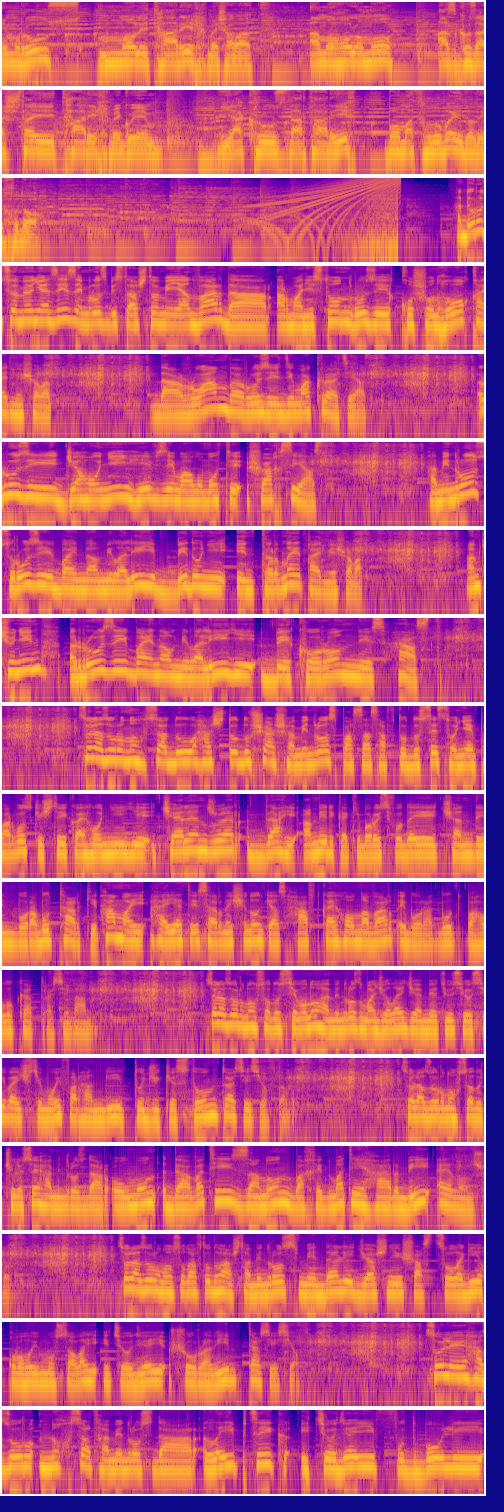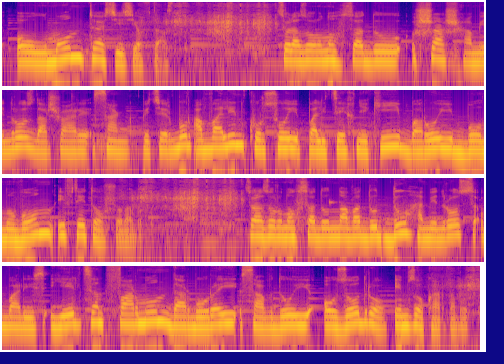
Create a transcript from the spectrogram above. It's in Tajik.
имрӯз моли таърих мешавад аммо ҳоло мо аз гузаштаи таърих мегӯем. Як рӯз дар таърих бо матлубаи доди худо. Дуруд сомиёни азиз имрӯз 28 январ дар арманистон рӯзи қушунҳо қайд мешавад? Дар руанда рӯзи демократия аст. Рӯзи ҷаҳонии ҳифзи маълумоти шахсӣ аст ҳамин рӯз рӯзи байналмилалии бидуни интернет қайд мешавад? Ҳамчунин рӯзи байналмилалии бекорон низ ҳаст. Соли 1986 ҳамин роз пас аз 73 сонияи парвоз киштаи кайҳонии челленджер даҳи америка ки барои истифодаи чандин бора буд тарк кид ҳамаи ҳайати сарнишинон ки аз ҳафт кайҳоннавард иборат буд ба ҳалокат расиданд соли 1939 ҳамин рӯз маҷаллаи ҷамъиятию сиёсӣ ва иҷтимоӣ фарҳангии тоҷикистон таъсис ёфта буд соли 1943 ҳамин рӯз дар олмон даъвати занон ба хидмати ҳарбӣ эълон шуд. соли 1978 ҳамин рӯз медали ҷашни шастсолагии қувваҳои мусаллаҳи иттиҳодияи шӯравӣ таъсис ёфт. соли 1900 ҳамин рӯз дар лейпциг иттиҳодияи футболи олмон таъсис ёфтааст соли 1906 ҳамин рӯз дар шаҳри санкт петербург аввалин курсҳои политехникӣ барои бонувон ифтитоҳ шуда буд. соли 1992 ҳамин рӯз борис елтсин фармон дар бораи савдои озодро имзо карда буд.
